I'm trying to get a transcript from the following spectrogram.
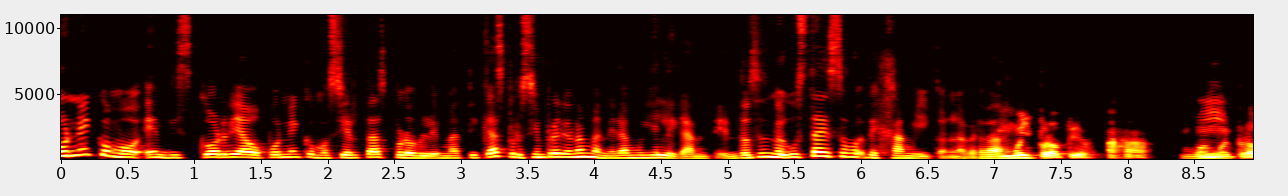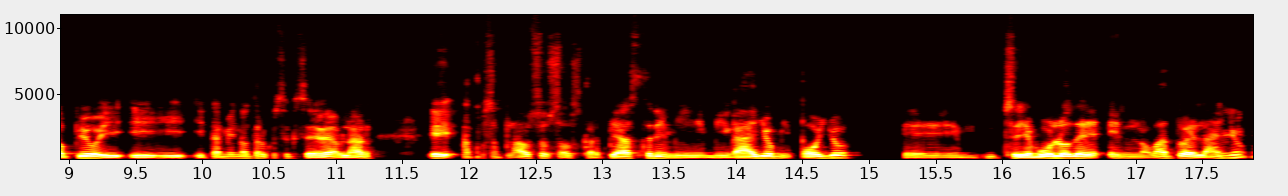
pone como en discordia o pone como ciertas problemáticas, pero siempre de una manera muy elegante. Entonces me gusta eso de Hamilton, la verdad. Muy propio, ajá, muy, muy propio. Y, y, también otra cosa que se debe hablar, eh, ah, pues aplausos a Oscar Piastri, mi, mi gallo, mi pollo, eh, se llevó lo de el novato del año.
